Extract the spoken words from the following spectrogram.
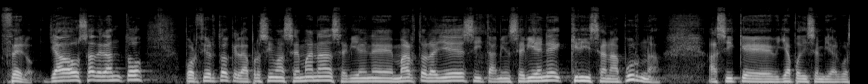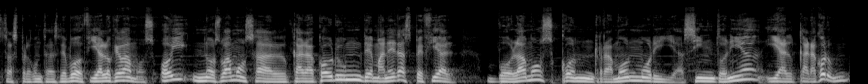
cero. Ya os adelanto, por cierto, que la próxima semana se viene Marto Reyes y también se viene Cris Anapurna. Así que ya podéis enviar vuestras preguntas de voz. Y a lo que vamos. Hoy nos vamos al Caracorum de manera especial. Volamos con Ramón Morilla, Sintonía y al Caracorum.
